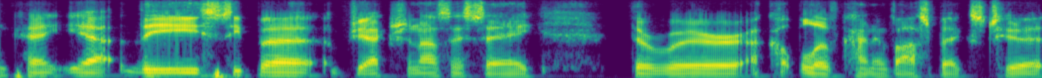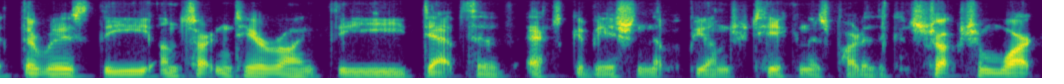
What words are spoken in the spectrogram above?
Okay, yeah, the SEPA objection, as I say, there were a couple of kind of aspects to it. There was the uncertainty around the depth of excavation that would be undertaken as part of the construction work,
